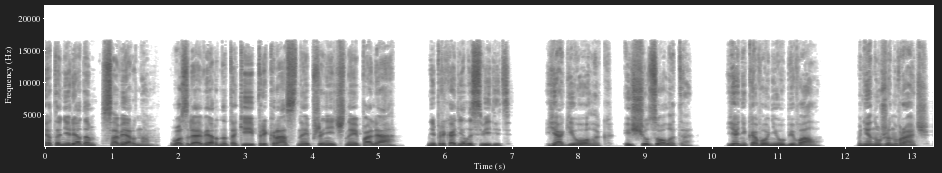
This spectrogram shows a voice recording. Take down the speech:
Это не рядом с Аверном. Возле Аверна такие прекрасные пшеничные поля. Не приходилось видеть? Я геолог, ищу золото. Я никого не убивал. Мне нужен врач.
